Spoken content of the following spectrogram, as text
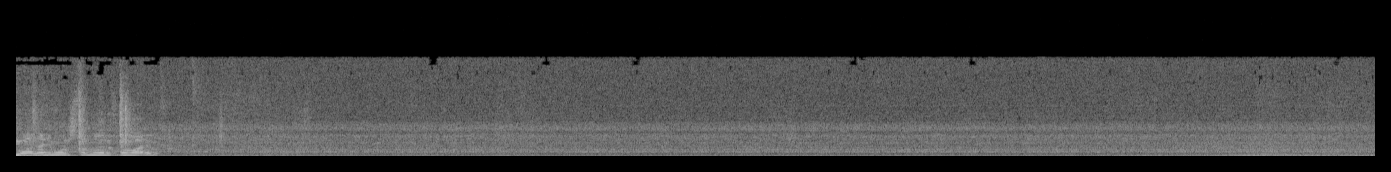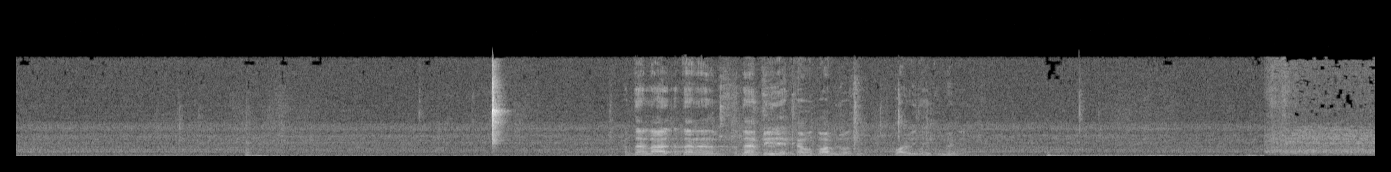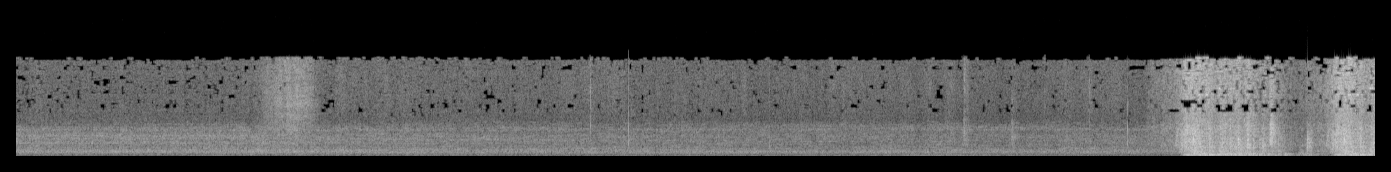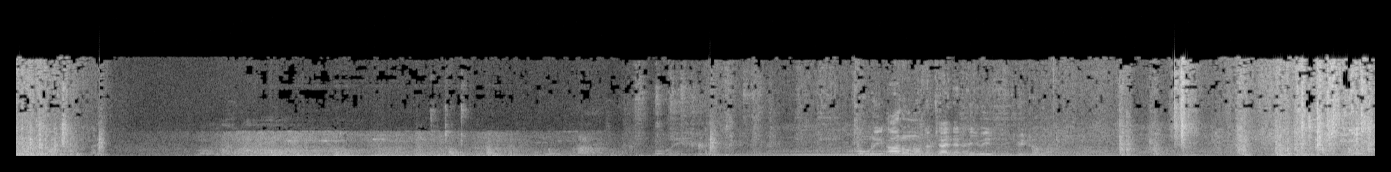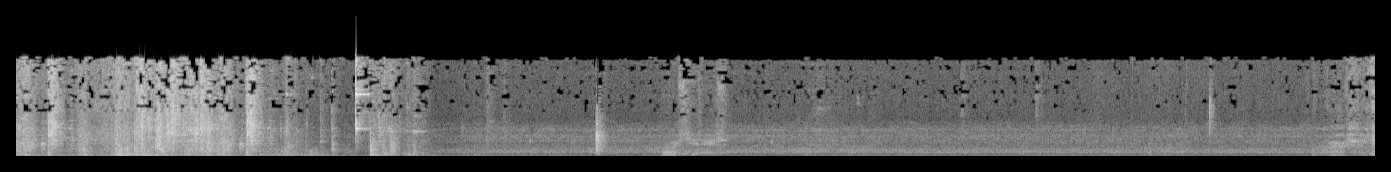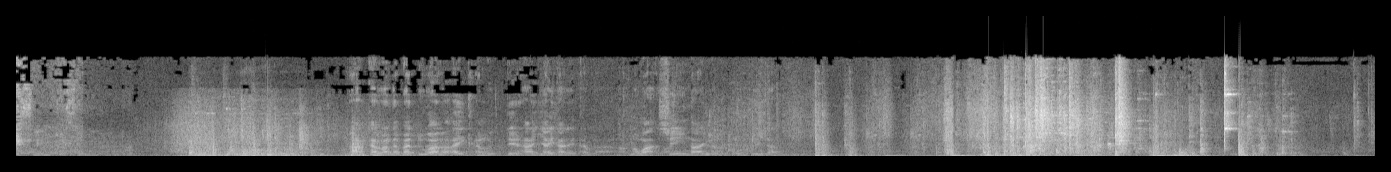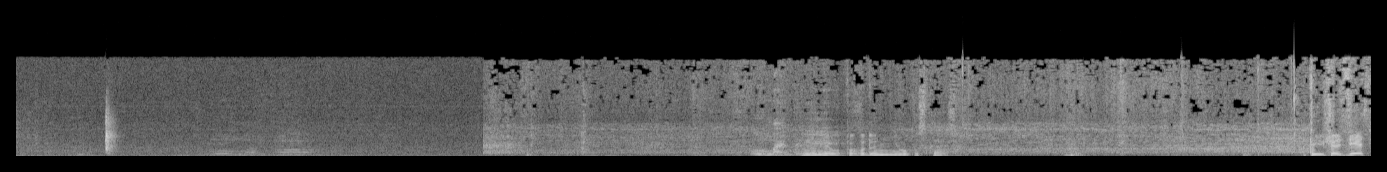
Почему она не может со мной разговаривать? ။အတန်လာအတန်အတန်ပေးတဲ့အခန်းကိုသွားပြီးတော့သူသွားပြီးရိုက်ကူးမယ် အားလုံးတော့တစ်ပြိုင်တည်းထည့်ရွေးရွေးထွက်ပါအာခေရယ်အာခေရယ်နာကဘာနဘတ်တူကနော်အဲ့ခံကိုတည်ထားရိုက်ထားတဲ့ကမ္ဘာနော်လုံးဝအရှင်းရင်းသားကြီးတော့တွေ့ကြတယ် Она меня, походу, не выпускает. Ты еще здесь?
